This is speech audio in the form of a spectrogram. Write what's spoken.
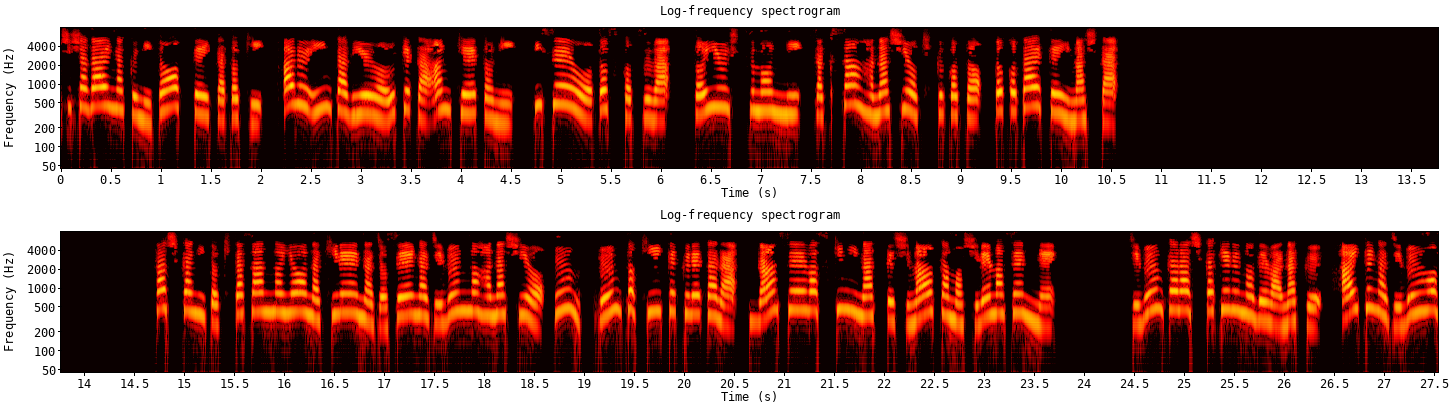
志社大学に通っていた時、あるインタビューを受けたアンケートに、異性を落とすコツは、という質問に、たくさん話を聞くこと、と答えていました。確かに時田さんのような綺麗な女性が自分の話を、うん、うんと聞いてくれたら、男性は好きになってしまうかもしれませんね。自分から仕掛けるのではなく、相手が自分を好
